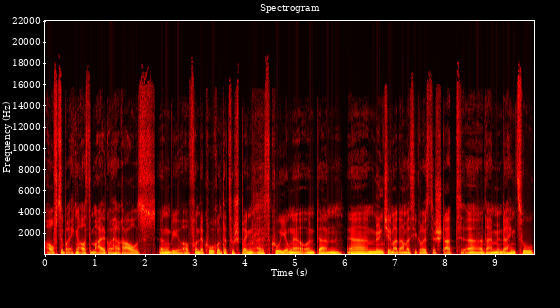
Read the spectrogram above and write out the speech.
aufzubrechen, aus dem Allgäu heraus, irgendwie auch von der Kuh runterzuspringen als Kuhjunge und dann äh, München war damals die größte Stadt, äh, dahin, dahin zu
